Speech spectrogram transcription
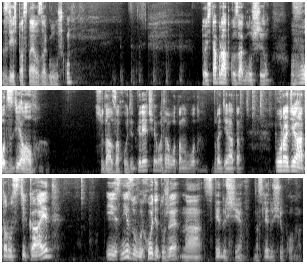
Здесь поставил заглушку. То есть обратку заглушил. Ввод сделал. Сюда заходит горячая вода. Вот он вот в радиатор. По радиатору стекает. И снизу выходит уже на, следующую на следующую комнату.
